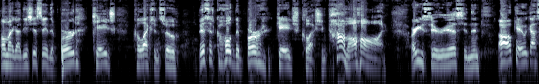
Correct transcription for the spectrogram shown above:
oh my God, these just say the bird cage collection. So this is called the bird cage collection. Come on. Are you serious? And then, oh, okay. We got,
